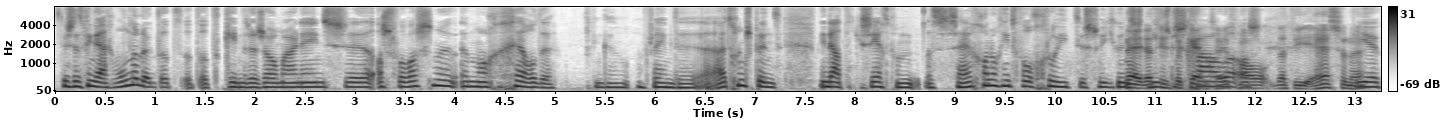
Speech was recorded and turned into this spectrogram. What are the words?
dus dat vind ik eigenlijk wonderlijk... dat, dat, dat kinderen zomaar ineens uh, als volwassenen mogen gelden. Dat vind ik een, een vreemde uitgangspunt. Inderdaad, dat je zegt, van, dat ze zijn gewoon nog niet volgroeid. Dus je kunt nee, ze dat niet is bekend, hè, als, dat die hersenen... Die,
